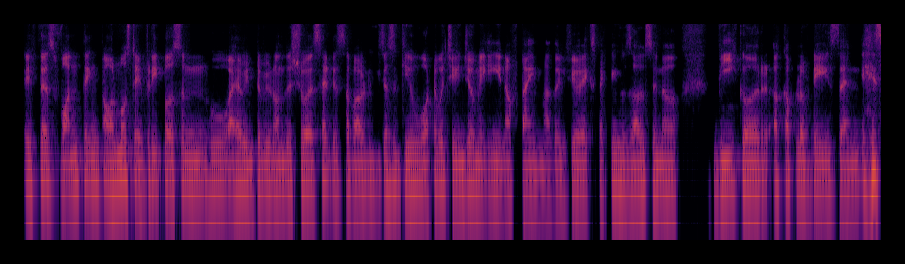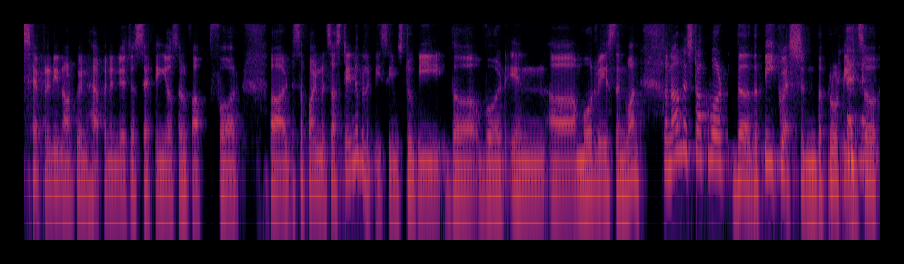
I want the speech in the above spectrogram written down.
if there's one thing almost every person who I have interviewed on this show has said is about just give whatever change you're making enough time. If you're expecting results in a week or a couple of days, then it's definitely not going to happen, and you're just setting yourself up for uh, disappointment. Sustainability seems to be the word in uh, more ways than one. So now let's talk about the the P question, the protein. So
